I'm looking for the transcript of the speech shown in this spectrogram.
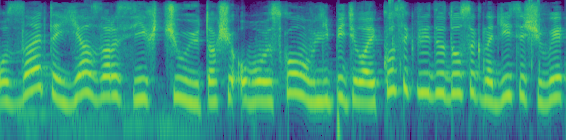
О, знаєте, я зараз їх чую, так що обов'язково вліпіть лайкосик під відосик. Надіюся, що ви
